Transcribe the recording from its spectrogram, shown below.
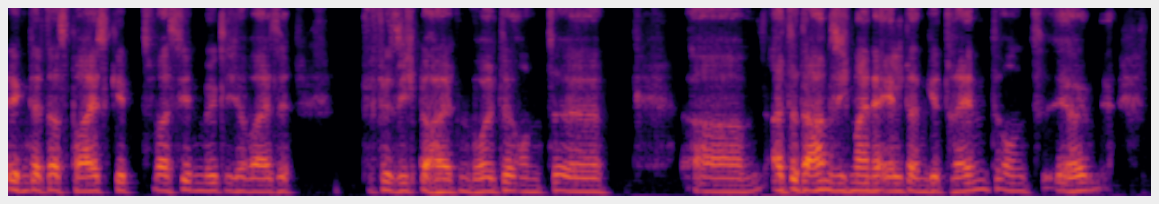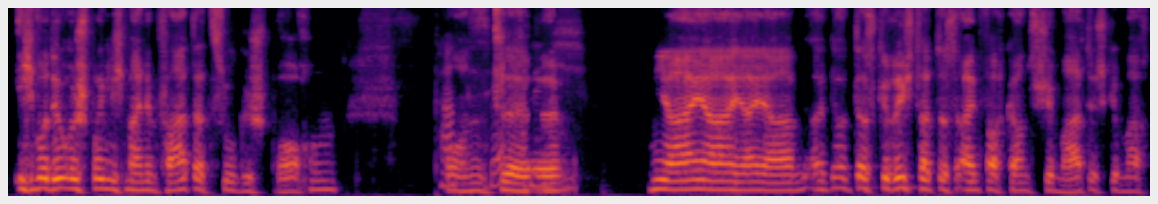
irgendetwas preisgibt, was sie möglicherweise für sich behalten wollte. Und äh, ähm, also da haben sich meine Eltern getrennt und ich wurde ursprünglich meinem Vater zugesprochen. Und äh, ja, ja, ja, ja. Das Gericht hat das einfach ganz schematisch gemacht.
